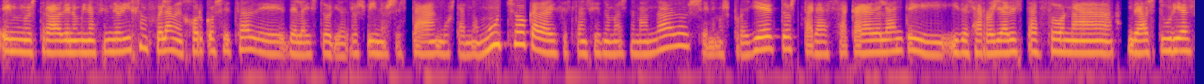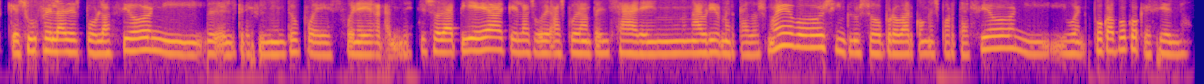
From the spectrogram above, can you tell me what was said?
en nuestra denominación de origen fue la mejor cosecha de, la historia. Los vinos están gustando mucho, cada vez están siendo más demandados, tenemos proyectos para sacar adelante y, desarrollar esta zona de Asturias que sufre la despoblación y el crecimiento pues fue grande. Eso da pie a que las bodegas puedan pensar en abrir mercados nuevos, incluso probar con exportación y, y bueno, poco a poco creciendo.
